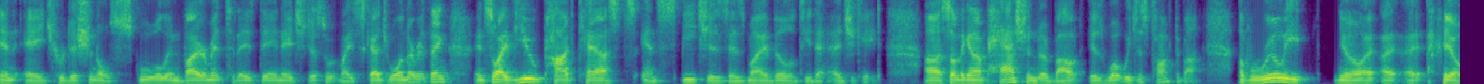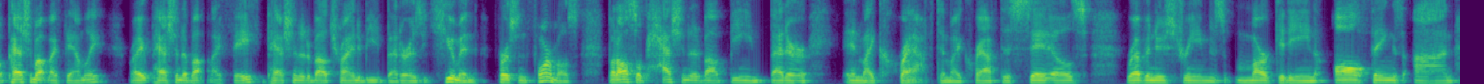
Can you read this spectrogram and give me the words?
in a traditional school environment today's day and age, just with my schedule and everything. And so I view podcasts and speeches as my ability to educate. Uh, something I'm passionate about is what we just talked about of really, you know, I, I, I you know, passionate about my family, right? Passionate about my faith, passionate about trying to be better as a human, first and foremost, but also passionate about being better in my craft. And my craft is sales, revenue streams, marketing, all things on,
